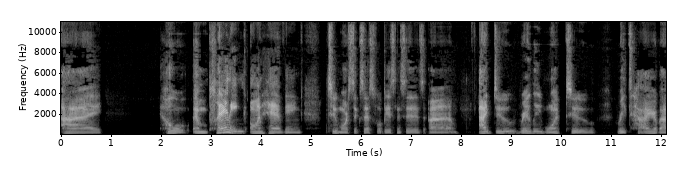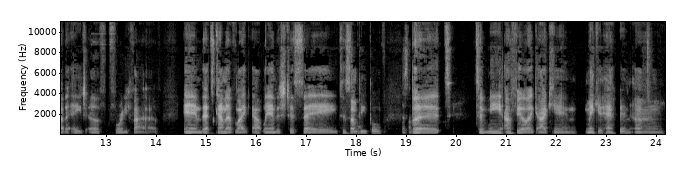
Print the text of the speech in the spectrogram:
I am planning on having two more successful businesses. Um, I do really want to retire by the age of 45. And that's kind of like outlandish to say to some people, but to me, I feel like I can make it happen um,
